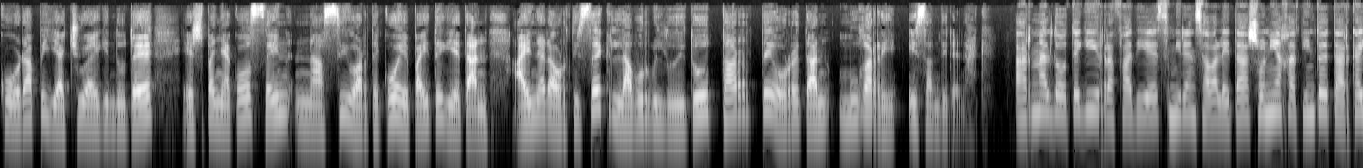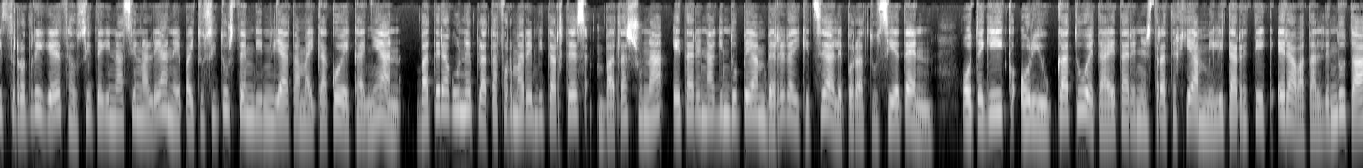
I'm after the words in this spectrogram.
korapilatxua egin dute Espainiako zein nazioarteko epaitegietan. Ainara Ortizek labur bildu ditu tarte horretan mugarri izan direnak. Arnaldo Otegi, Rafa Diez, Miren Zabaleta, Sonia Jacinto eta Arkaiz Rodríguez auzitegi nazionalean epaitu zituzten 2008ko ekainean. Bateragune plataformaren bitartez batasuna etaren agindupean berrera ikitzea leporatu zieten. Otegik hori ukatu eta etaren estrategia militarretik era bat aldenduta,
